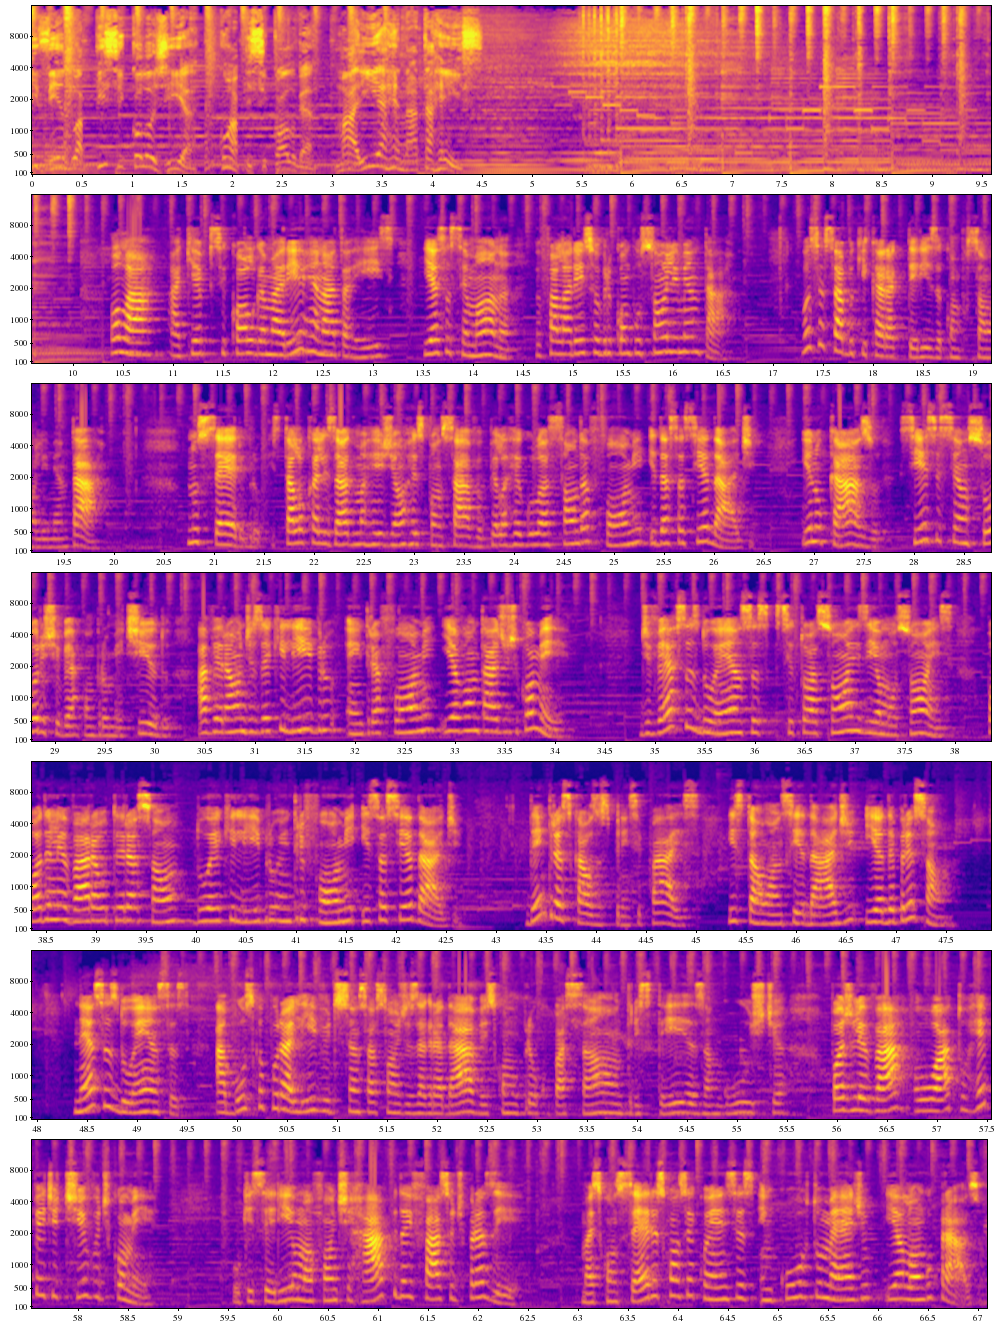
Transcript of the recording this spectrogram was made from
Vivendo a Psicologia, com a psicóloga Maria Renata Reis. Olá, aqui é a psicóloga Maria Renata Reis e essa semana eu falarei sobre compulsão alimentar. Você sabe o que caracteriza compulsão alimentar? No cérebro está localizada uma região responsável pela regulação da fome e da saciedade. E no caso, se esse sensor estiver comprometido, haverá um desequilíbrio entre a fome e a vontade de comer. Diversas doenças, situações e emoções podem levar à alteração do equilíbrio entre fome e saciedade. Dentre as causas principais estão a ansiedade e a depressão. Nessas doenças, a busca por alívio de sensações desagradáveis, como preocupação, tristeza, angústia, pode levar ao ato repetitivo de comer, o que seria uma fonte rápida e fácil de prazer, mas com sérias consequências em curto, médio e a longo prazo.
